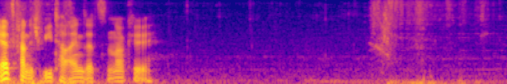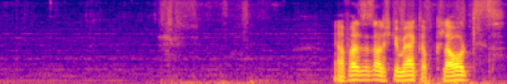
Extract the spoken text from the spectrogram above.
Jetzt kann ich Vita einsetzen, okay. Ja, falls ihr es noch nicht gemerkt habt, Clouds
